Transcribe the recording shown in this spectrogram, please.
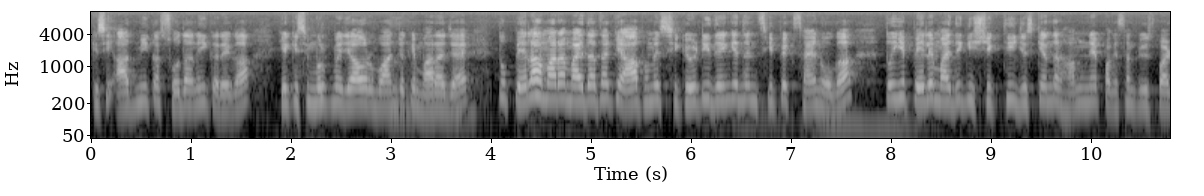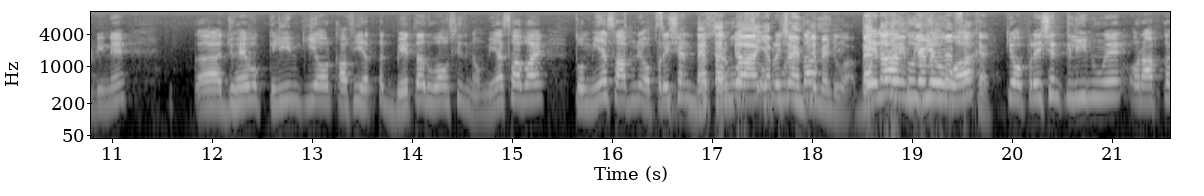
کسی آدمی کا سودا نہیں کرے گا کہ کسی ملک میں جاؤ اور وہاں جا کے مارا جائے۔ تو پہلا ہمارا معاہدہ تھا کہ آپ ہمیں سیکیورٹی دیں گے دین سی پیک سائن ہوگا۔ تو یہ پہلے معاہدے کی شک تھی جس کے اندر ہم نے پاکستان پیپلز پارٹی نے جو ہے وہ کلین کیا اور کافی حد تک بہتر ہوا اسی دن. میاں صاحب آئے تو میاں صاحب نے آپریشن بہتر ہوا یا پورا امپلیمنٹ ہوا؟ پہلا تو یہ ہوا کہ آپریشن کلین ہوئے اور آپ کا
